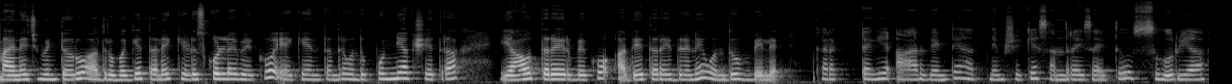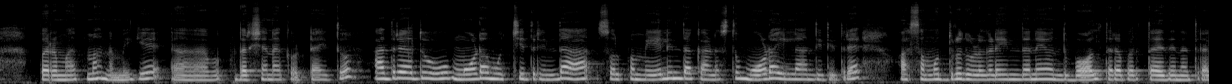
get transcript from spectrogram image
ಮ್ಯಾನೇಜ್ಮೆಂಟ್ ಅವರು ಅದ್ರ ಬಗ್ಗೆ ತಲೆ ಕೆಡಿಸ್ಕೊಳ್ಳೇಬೇಕು. ಯಾಕೆ ಅಂತಂದರೆ ಒಂದು ಪುಣ್ಯಕ್ಷೇತ್ರ ಯಾವ ಥರ ಇರಬೇಕು ಅದೇ ಥರ ಇದ್ರೇ ಒಂದು ಬೆಲೆ. ಕರೆಕ್ಟಾಗಿ ಆರು ಗಂಟೆ ಹತ್ತು ನಿಮಿಷಕ್ಕೆ ಸನ್ರೈಸ್ ಆಯಿತು. ಸೂರ್ಯ, ಪರಮಾತ್ಮ ನಮಗೆ ದರ್ಶನ ಕೊಟ್ಟಾಯಿತು. ಆದರೆ ಅದು ಮೋಡ ಮುಚ್ಚಿದ್ರಿಂದ ಸ್ವಲ್ಪ ಮೇಲಿಂದ ಕಾಣಿಸ್ತು. ಮೋಡ ಇಲ್ಲ ಅಂದಿದ್ದಿದ್ರೆ ಆ ಸಮುದ್ರದೊಳಗಡೆಯಿಂದನೇ ಒಂದು ಬಾಲ್ ಥರ ಬರ್ತಾ ಇದೆ ನನ್ನ ಹತ್ರ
